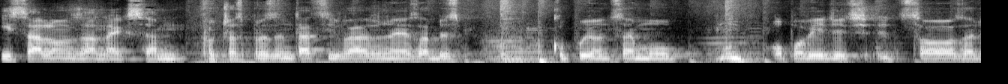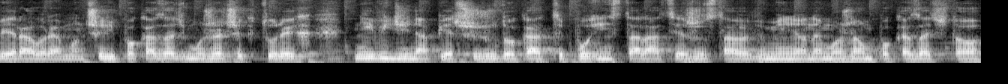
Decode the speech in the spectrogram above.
i salon z aneksem. Podczas prezentacji ważne jest, aby kupującemu opowiedzieć, co zawierał remont, czyli pokazać mu rzeczy, których nie widzi na pierwszy rzut oka, typu instalacje, że zostały wymienione. Można mu pokazać to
